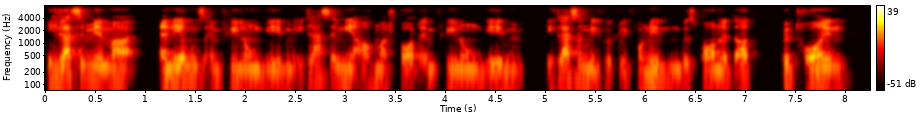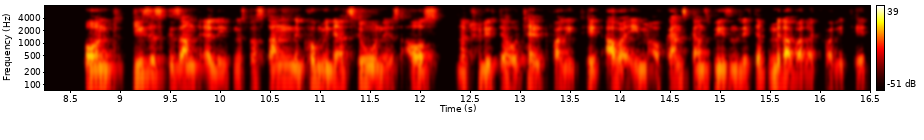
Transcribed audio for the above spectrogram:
Ich lasse mir mal Ernährungsempfehlungen geben, ich lasse mir auch mal Sportempfehlungen geben, ich lasse mich wirklich von hinten bis vorne dort betreuen. Und dieses Gesamterlebnis, was dann eine Kombination ist aus natürlich der Hotelqualität, aber eben auch ganz, ganz wesentlich der Mitarbeiterqualität,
